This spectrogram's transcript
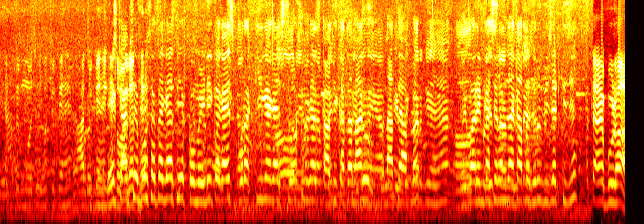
यहाँ पे मौजूद हो चुके हैं आ चुके हैं एक टाइप से बोल सकते हैं गैस ये कॉमेडी का गैस पूरा किंग है गैस सोर्स में गैस काफ़ी खतरनाक बनाते हैं आप लोग। एक बार इनका चैनल जाकर आप ज़रूर विज़िट कीजिए। चाहे बूढ़ा।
